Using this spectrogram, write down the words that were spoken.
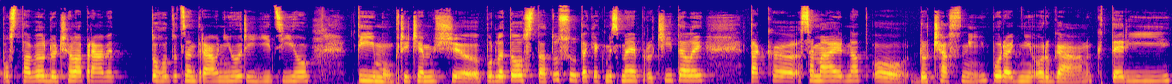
postavil do čela právě tohoto centrálního řídícího týmu. Přičemž eh, podle toho statusu, tak jak my jsme je pročítali, tak eh, se má jednat o dočasný poradní orgán, který,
